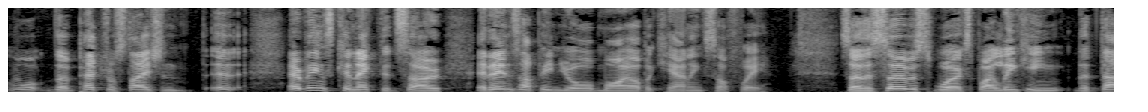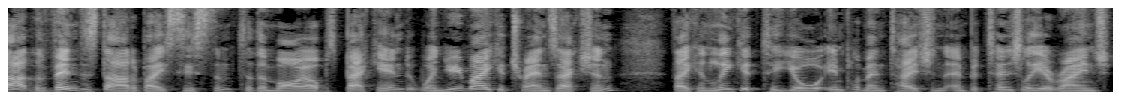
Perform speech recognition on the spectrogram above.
well, the petrol station. It, everything's connected, so it ends up in your Myob accounting software. So the service works by linking the data, the vendor's database system to the Myob's backend. When you make a transaction, they can link it to your implementation and potentially arrange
